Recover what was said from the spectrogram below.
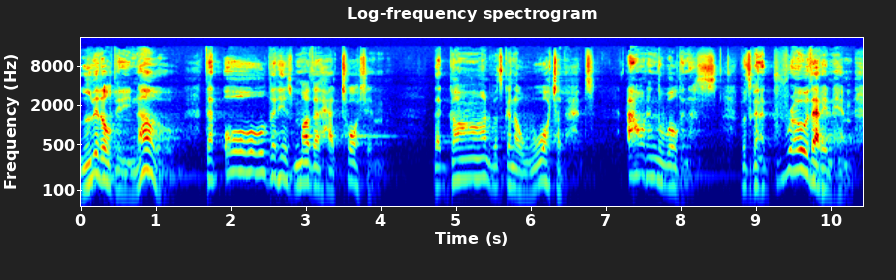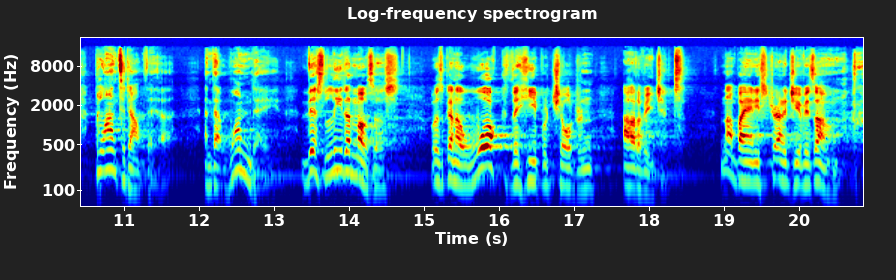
Little did he know that all that his mother had taught him, that God was going to water that out in the wilderness was going to grow that in him, plant it out there, and that one day this leader Moses was going to walk the Hebrew children out of Egypt, not by any strategy of his own,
